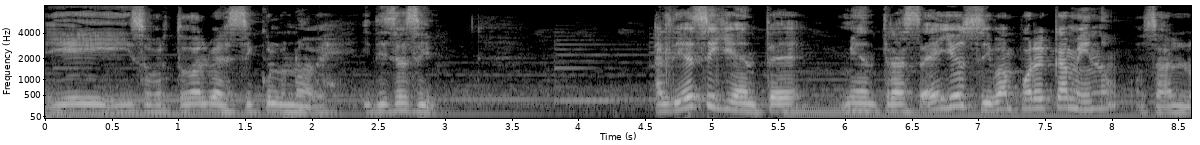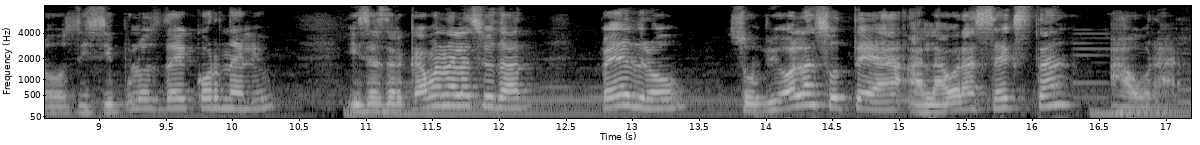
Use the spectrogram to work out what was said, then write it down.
Y, y sobre todo al versículo 9. Y dice así. Al día siguiente, mientras ellos iban por el camino, o sea, los discípulos de Cornelio, y se acercaban a la ciudad, Pedro subió a la azotea a la hora sexta a orar.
